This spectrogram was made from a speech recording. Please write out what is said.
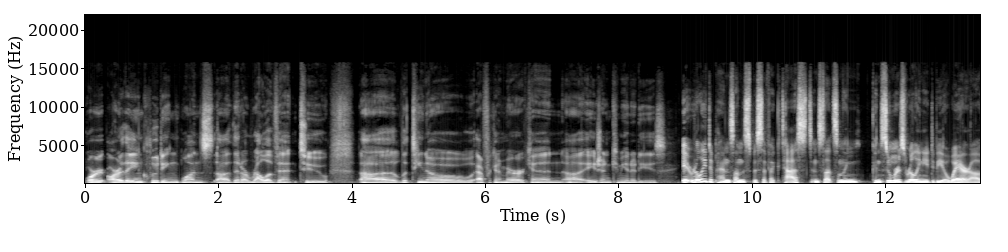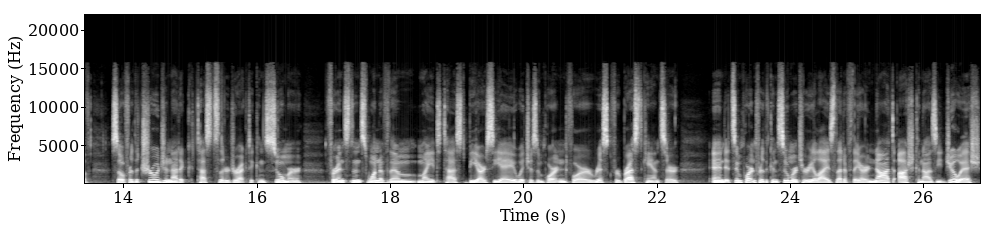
or are they including ones uh, that are relevant to uh, Latino, African American, uh, Asian communities? It really depends on the specific test, and so that's something consumers really need to be aware of. So, for the true genetic tests that are direct to consumer, for instance, one of them might test BRCA, which is important for risk for breast cancer. And it's important for the consumer to realize that if they are not Ashkenazi Jewish,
